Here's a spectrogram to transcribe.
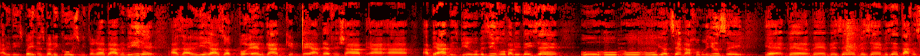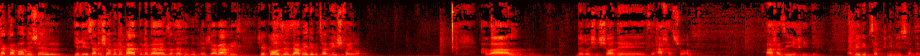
על ידי זבנוס בליכוס, מתעורר באבי ואירא, אז האירא הזאת פועל גם כן בהנפש הבאמיס, בירו וזיכרו, ועל ידי זה הוא, הוא, הוא, הוא יוצא מהחומריוסי, וזה, וזה, וזה תכלס הכוונה של יריס הנשום למטה, לברר זכר חגוף נפש הבאמיס, שכל זה זה עבד מצד איש חיירו. אבל בראש השונה זה אחת שואלתי. אחת זה יחידה. עם קצת פנימיוס הלב.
